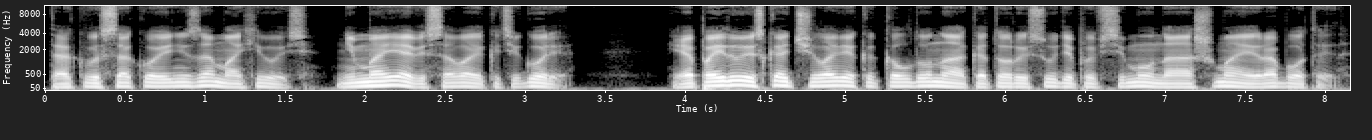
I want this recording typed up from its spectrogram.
«Так высоко я не замахиваюсь. Не моя весовая категория. Я пойду искать человека-колдуна, который, судя по всему, на Ашмае работает»,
